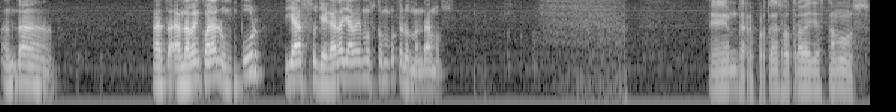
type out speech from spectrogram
anda anda- andaba en Kuala Lumpur y a su llegada ya vemos cómo te los mandamos. Em, de reportones otra vez ya estamos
